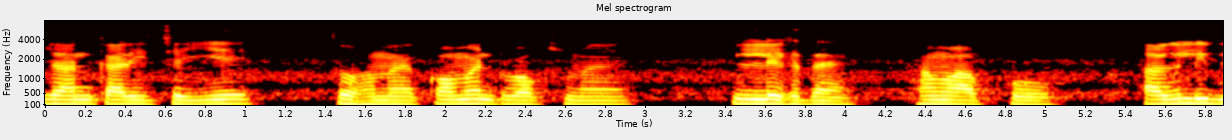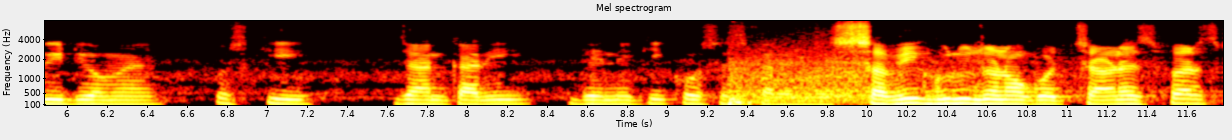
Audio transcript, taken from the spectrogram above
जानकारी चाहिए तो हमें कमेंट बॉक्स में लिख दें। हम आपको अगली वीडियो में उसकी जानकारी देने की कोशिश करेंगे। सभी गुरुजनों को चरण स्पर्श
